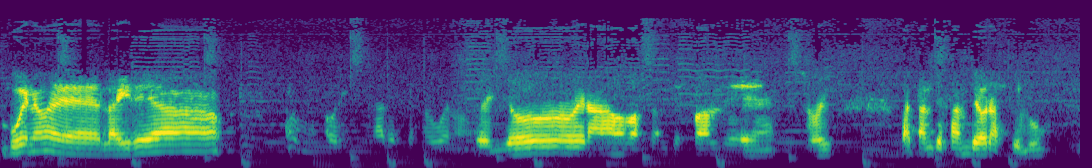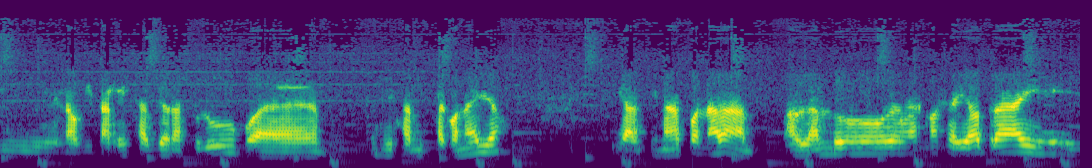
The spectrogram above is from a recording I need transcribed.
Bueno, eh, la idea original bueno, yo era bastante fan de, soy bastante fan de Hora Zulu y los guitarristas de Hora Zulu, pues hice amistad con ellos y al final, pues nada, hablando de unas cosas y otras y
